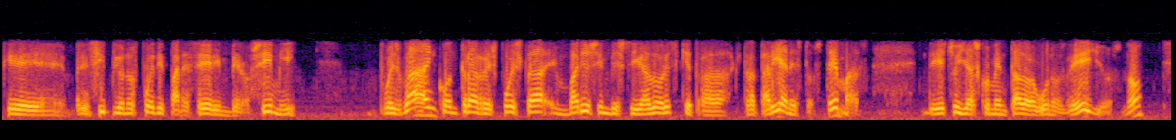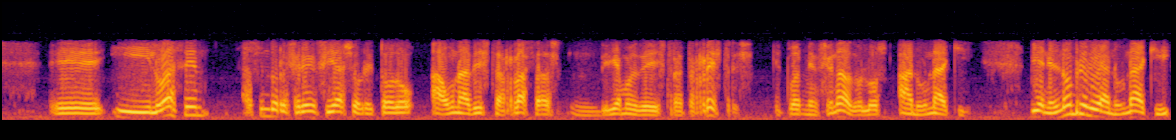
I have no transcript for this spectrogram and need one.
que en principio nos puede parecer inverosímil, pues va a encontrar respuesta en varios investigadores que tratarían estos temas. De hecho, ya has comentado algunos de ellos, ¿no? Eh, y lo hacen haciendo referencia sobre todo a una de estas razas, mm, diríamos, de extraterrestres que tú has mencionado, los Anunnaki. Bien, el nombre de Anunnaki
